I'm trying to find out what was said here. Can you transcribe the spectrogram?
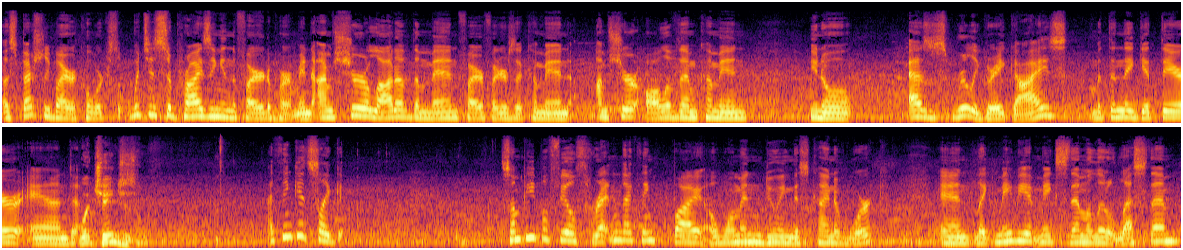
especially by our coworkers, which is surprising in the fire department. I'm sure a lot of the men firefighters that come in, I'm sure all of them come in, you know, as really great guys, but then they get there and What changes them? I think it's like some people feel threatened, I think, by a woman doing this kind of work. And like maybe it makes them a little less them.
